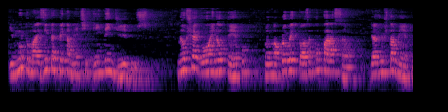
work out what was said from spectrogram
e muito mais imperfeitamente entendidos não chegou ainda o tempo quando uma proveitosa comparação e ajustamento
